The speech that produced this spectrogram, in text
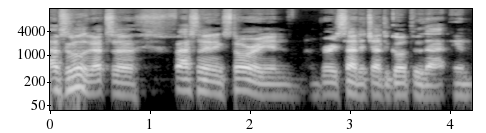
Absolutely. That's a fascinating story. And I'm very sad that you had to go through that. And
